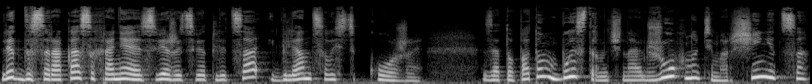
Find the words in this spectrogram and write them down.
лет до сорока сохраняя свежий цвет лица и глянцевость кожи. Зато потом быстро начинают жухнуть и морщиниться,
